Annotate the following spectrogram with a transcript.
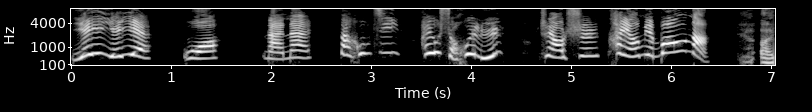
爷爷，爷爷，我、奶奶、大公鸡还有小灰驴正要吃太阳面包呢。哎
